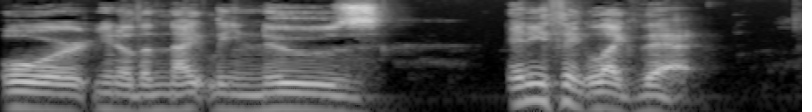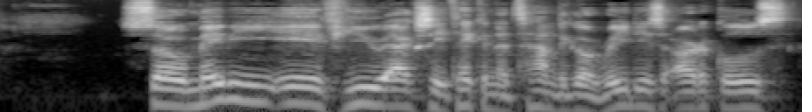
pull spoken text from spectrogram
or, you know, the nightly news, anything like that. So maybe if you actually taken the time to go read these articles,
